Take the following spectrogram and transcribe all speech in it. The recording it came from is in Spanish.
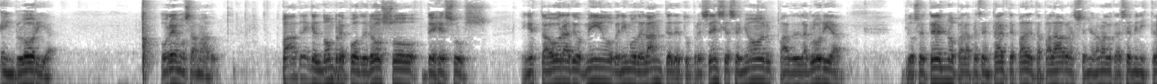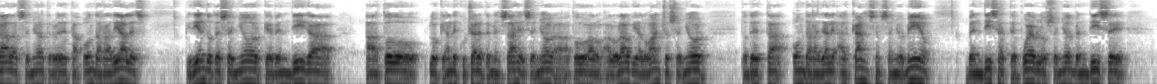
en gloria. Oremos, amado. Padre, en el nombre poderoso de Jesús. En esta hora, Dios mío, venimos delante de tu presencia, Señor, Padre de la gloria. Dios eterno, para presentarte, Padre, esta palabra, Señor amado, que ser ministrada, Señor, a través de estas ondas radiales, pidiéndote, Señor, que bendiga a todo lo que han de escuchar este mensaje, Señor, a todo a lo, a lo largo y a lo ancho, Señor, donde estas ondas radiales alcancen, Señor mío. Bendice a este pueblo, Señor. Bendice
